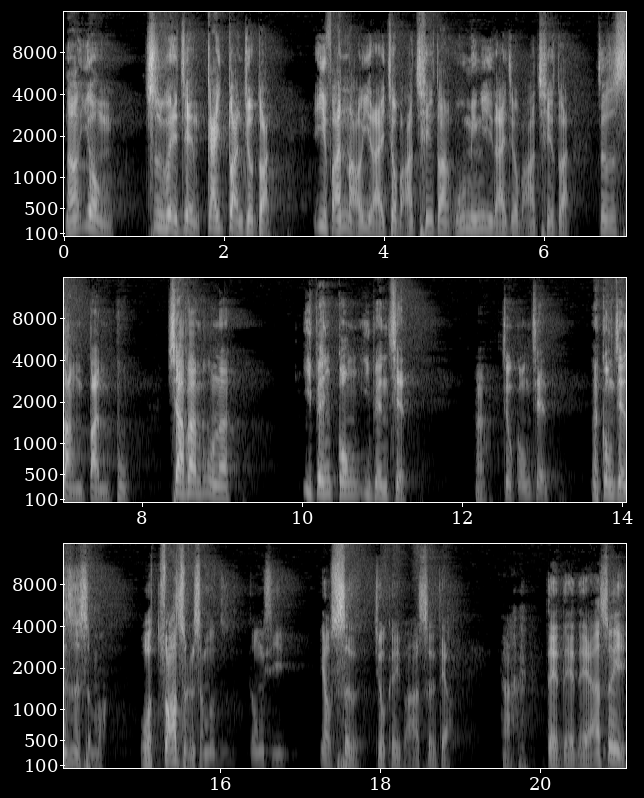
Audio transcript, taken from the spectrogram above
然后用智慧剑，该断就断，一烦恼一来就把它切断，无名一来就把它切断，这是上半部。下半部呢，一边弓一边箭，嗯，就弓箭。那弓箭是什么？我抓准什么？东西要射就可以把它射掉，啊，对对对啊，所以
